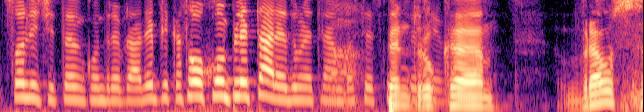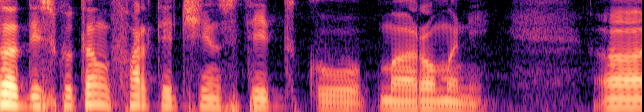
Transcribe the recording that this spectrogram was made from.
solicită încă o întrebare, replică sau o completare, domnule Traian Băsescu. Pentru despre ce- că vreau să discutăm foarte cinstit cu mă, românii. Uh,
